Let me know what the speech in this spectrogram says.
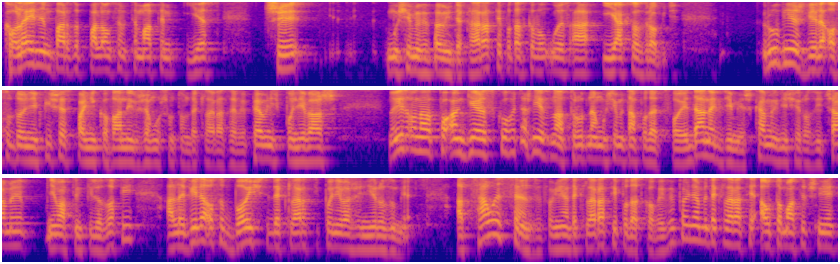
Kolejnym bardzo palącym tematem jest, czy musimy wypełnić deklarację podatkową USA i jak to zrobić. Również wiele osób do mnie pisze spanikowanych, że muszą tą deklarację wypełnić, ponieważ no jest ona po angielsku, chociaż nie jest ona trudna, musimy tam podać swoje dane, gdzie mieszkamy, gdzie się rozliczamy, nie ma w tym filozofii, ale wiele osób boi się tej deklaracji, ponieważ jej nie rozumie. A cały sens wypełnienia deklaracji podatkowej, wypełniamy deklarację automatycznie,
